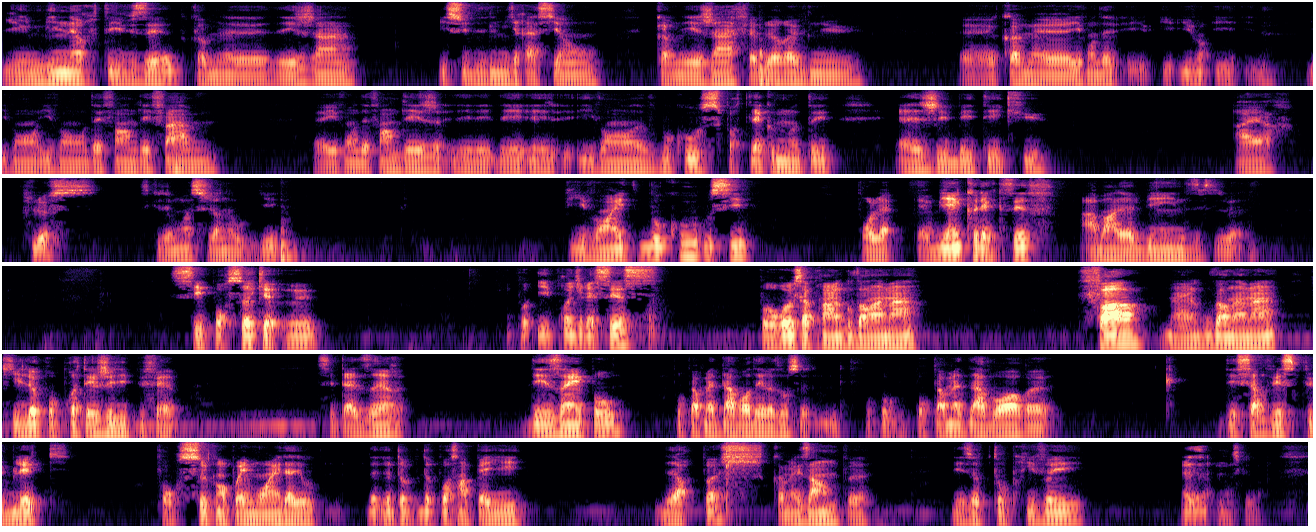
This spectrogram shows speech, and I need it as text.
les minorités visibles, comme le- les gens issus de l'immigration, comme les gens à faible revenu, euh, comme euh, ils, vont ils, vont, ils, vont, ils vont défendre les femmes, euh, ils vont défendre les, les- ils vont beaucoup supporter la communauté LGBTQ R+, excusez-moi si j'en ai oublié. Puis ils vont être beaucoup aussi pour le bien collectif avant le bien individuel. C'est pour ça que eux, les progressistes, pour eux, ça prend un gouvernement fort, mais un gouvernement qui est là pour protéger les plus faibles. C'est-à-dire des impôts pour permettre d'avoir des réseaux, pour, permettre d'avoir euh, des services publics pour ceux qui n'ont pas les moyens d'aller de, de, pouvoir s'en payer de leur poche. Comme exemple, euh, des hôpitaux privés, euh,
